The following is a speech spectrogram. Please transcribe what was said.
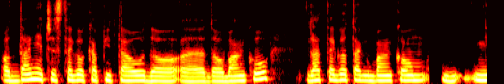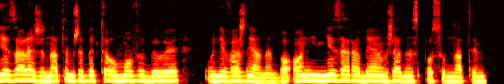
Oddanie czystego kapitału do, e, do banku. Dlatego tak bankom nie zależy na tym, żeby te umowy były unieważniane, bo oni nie zarabiają w żaden sposób na tym,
